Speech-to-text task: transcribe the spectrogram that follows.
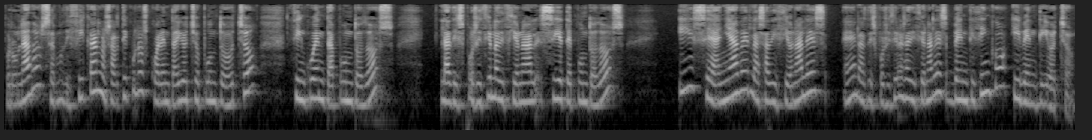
Por un lado, se modifican los artículos 48.8, 50.2, la disposición adicional 7.2 y se añaden las adicionales, ¿eh? las disposiciones adicionales 25 y 28.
